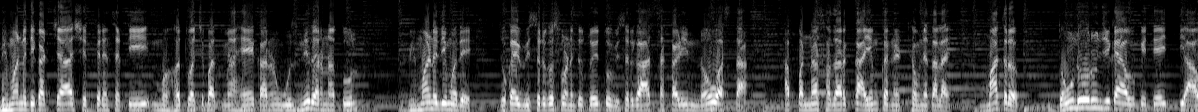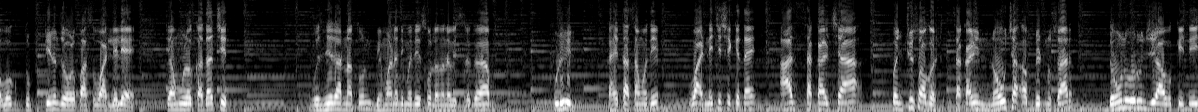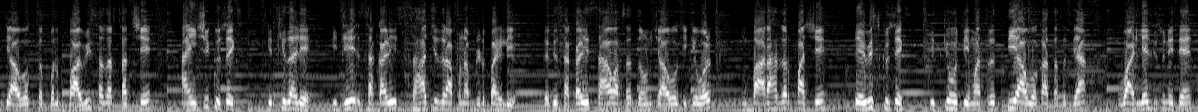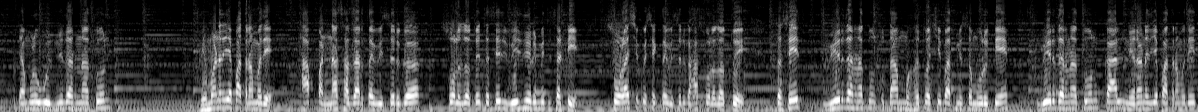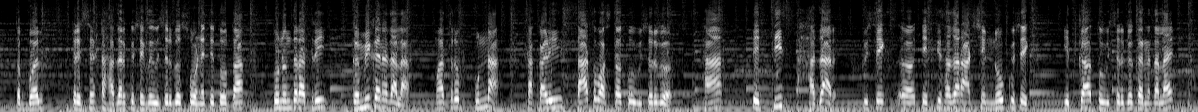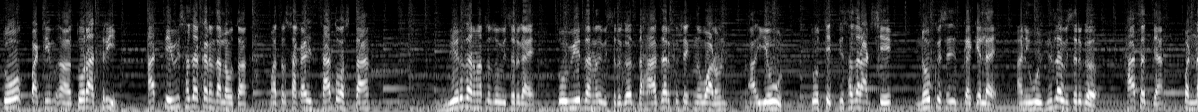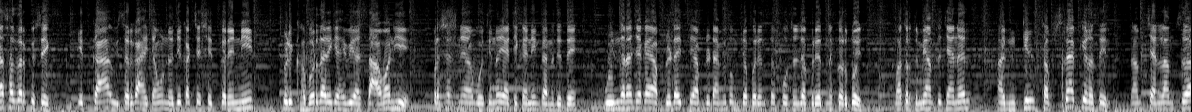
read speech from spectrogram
भीमा नदीकाठच्या शेतकऱ्यांसाठी महत्त्वाची बातमी आहे कारण उजनी धरणातून भीमा नदीमध्ये जो काही विसर्ग सोडण्यात येतोय तो विसर्ग आज सकाळी नऊ वाजता हा पन्नास हजार कायम करण्यात ठेवण्यात आला आहे मात्र दौंडवरून जी काय आवक येते ती आवक दुपटीनं जवळपास वाढलेली आहे. त्यामुळं कदाचित उजनी धरणातून भीमा नदीमध्ये सोडला विसर्ग हा पुढील काही तासामध्ये वाढण्याची शक्यता आहे. आज सकाळच्या पंचवीस ऑगस्ट सकाळी नऊच्या अपडेटनुसार दौंडवरून जी आवक येते ती आवक तब्बल बावीस हजार सातशे ऐंशी क्युसेक्स इतकी झाली आहे. की जी सकाळी सहाची जर आपण अपडेट पाहिली तर ती सकाळी सहा वाजता दौंडची आवक ही केवळ बारा हजार पाचशे तेवीस क्युसेक्स इतकी होती. मात्र ती आवक आता सध्या वाढलेली दिसून येते. आहे त्यामुळे उजनी धरणातून भीमा नदीच्या पात्रामध्ये हा पन्नास हजारचा विसर्ग सोडला जातोय. तसेच वीज निर्मितीसाठी सोळाशे क्युसेकचा विसर्ग हा सोडला जातोय. तसेच वीर धरणातून सुद्धा महत्वाची बातमी समोर येते. वीर धरणातून काल निरा नदीच्या पात्रामध्ये तब्बल त्रेसष्ट हजार क्युसेकचा विसर्ग सोडण्यात येत होता. तो नंतर रात्री कमी करण्यात आला. मात्र पुन्हा सकाळी सात वाजता तो विसर्ग हा तेहतीस हजार क्युसेक तेहतीस हजार आठशे नऊ क्युसेक इतका तो विसर्ग करण्यात आलाय. तो पाठी तो रात्री हा तेवीस हजार करण्यात आला होता. मात्र सकाळी सात वाजता वीर धरणातला जो विसर्ग आहे तो वीर धरणाचा विसर्ग दहा हजार क्युसेकनं वाढवून येऊन तो तेहतीस हजार आठशे नऊ क्युसेक इतका केला आहे आणि उजनीचा विसर्ग हा सध्या पन्नास हजार क्युसेक्स इतका विसर्ग आहे. त्यामुळे नदीकाठच्या शेतकऱ्यांनी थोडी खबरदारी घ्यावी असं आवाहनही प्रशासनाच्या वतीनं या ठिकाणी करण्यात येते. उजनारा जे काही अपडेट आहेत ते अपडेट आम्ही तुमच्यापर्यंत पोहोचण्याचा प्रयत्न करतोय. मात्र तुम्ही आमचं चॅनल आणखी सबस्क्राईब केलं नसेल तर आमचं चॅनल आमचं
